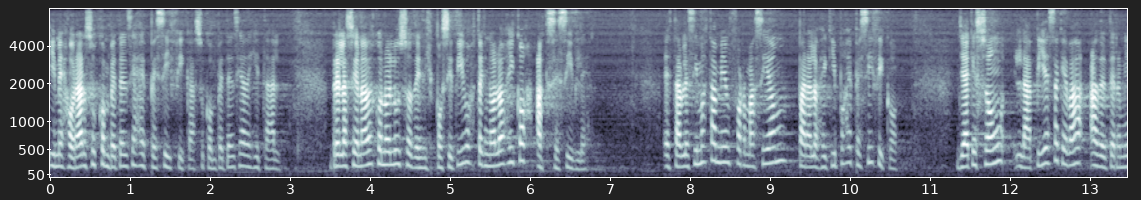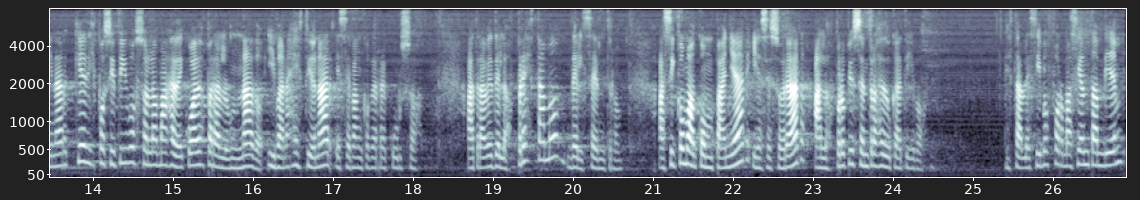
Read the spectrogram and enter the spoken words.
y mejorar sus competencias específicas, su competencia digital, relacionadas con el uso de dispositivos tecnológicos accesibles. Establecimos también formación para los equipos específicos, ya que son la pieza que va a determinar qué dispositivos son los más adecuados para el alumnado y van a gestionar ese banco de recursos a través de los préstamos del centro, así como acompañar y asesorar a los propios centros educativos. Establecimos formación también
